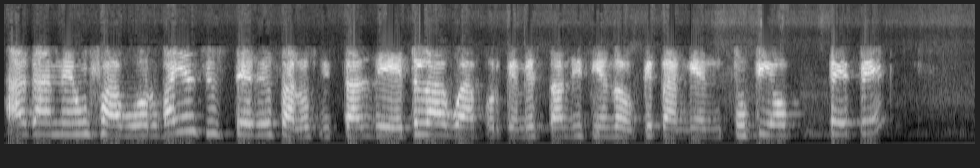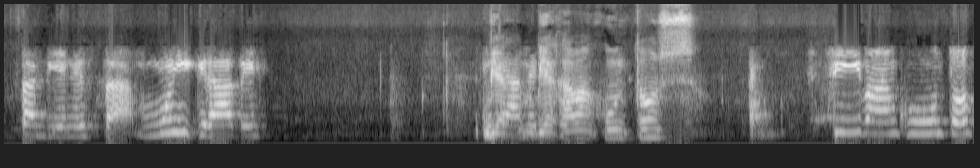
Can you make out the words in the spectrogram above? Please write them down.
Háganme un favor, váyanse ustedes al hospital de Tlagua porque me están diciendo que también tu tío Pepe también está muy grave. ¿Viajaban juntos? Sí, iban juntos,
